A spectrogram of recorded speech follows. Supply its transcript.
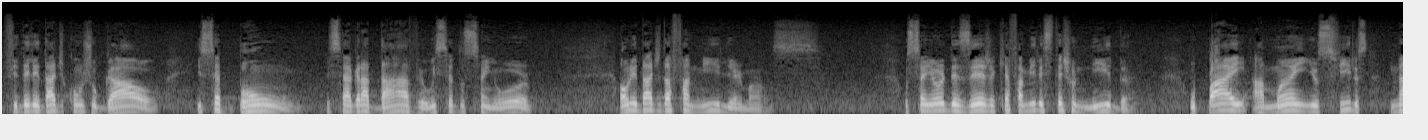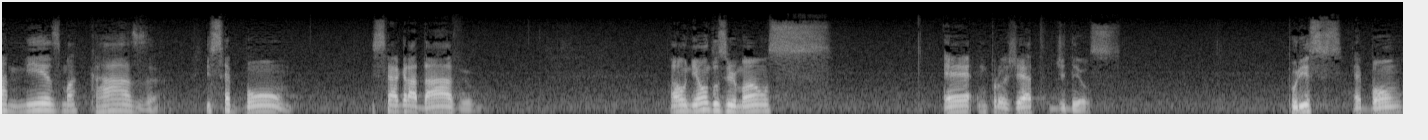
fidelidade conjugal. Isso é bom, isso é agradável, isso é do Senhor. A unidade da família, irmãos. O Senhor deseja que a família esteja unida. O pai, a mãe e os filhos na mesma casa. Isso é bom. Isso é agradável. A união dos irmãos é um projeto de Deus. Por isso é bom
